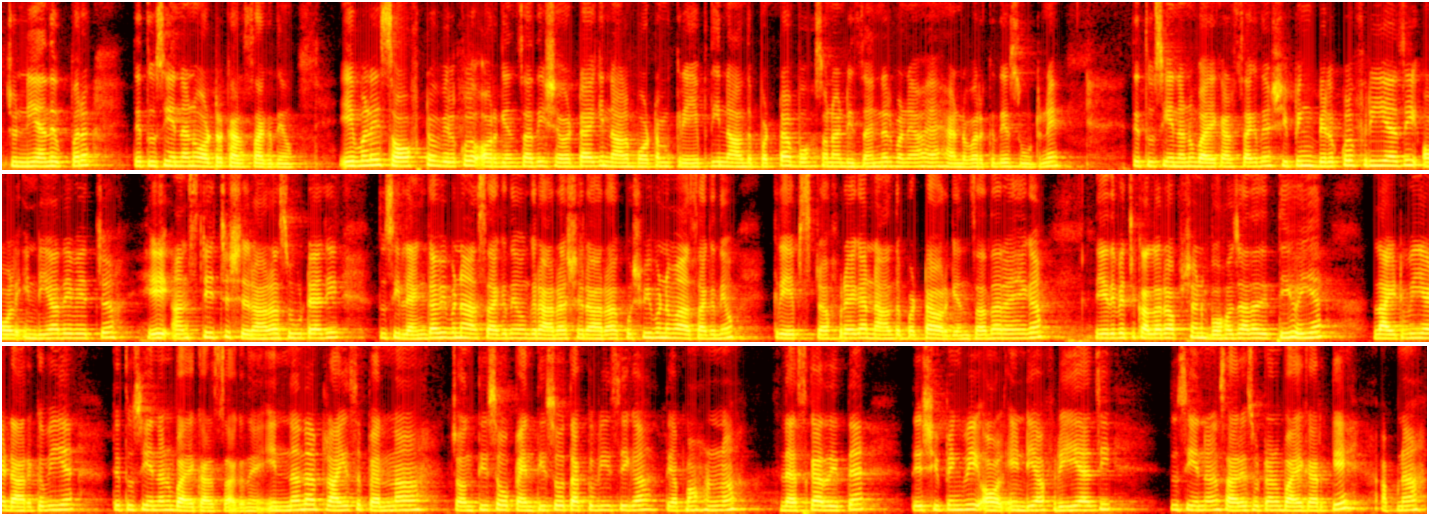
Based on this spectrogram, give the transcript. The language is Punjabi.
ਚੁੰਨੀਆਂ ਦੇ ਉੱਪਰ ਤੇ ਤੁਸੀਂ ਇਹਨਾਂ ਨੂੰ ਆਰਡਰ ਕਰ ਸਕਦੇ ਹੋ। ਇਹ ਵਾਲੇ ਸੌਫਟ ਬਿਲਕੁਲ ਔਰਗੈਂਜ਼ਾ ਦੀ ਸ਼ਰਟ ਹੈਗੀ, ਨਾਲ ਬਾਟਮ ਕ੍ਰੇਪ ਦੀ, ਨਾਲ ਦੁਪੱਟਾ, ਬਹੁਤ ਸੋਹਣਾ ਡਿਜ਼ਾਈਨਰ ਬਣਿਆ ਹੋਇਆ ਹੈਂਡ ਵਰਕ ਦੇ ਸੂਟ ਨੇ। ਤੇ ਤੁਸੀਂ ਇਹਨਾਂ ਨੂੰ ਬਾਏ ਕਰ ਸਕਦੇ ਹੋ। ਸ਼ਿਪਿੰਗ ਬਿਲਕੁਲ ਫ੍ਰੀ ਹੈ ਜੀ 올 ਇੰਡੀਆ ਦੇ ਵਿੱਚ। ਇਹ ਅਨਸਟਿਚ ਸ਼ਰਾਰਾ ਸੂਟ ਹੈ ਜੀ। ਤੁਸੀਂ ਲਹਿੰਗਾ ਵੀ ਬਣਾ ਸਕਦੇ ਹੋ, ਗਰਾਰਾ ਸ਼ਰਾਰਾ ਕੁਝ ਵੀ ਬਣਵਾ ਸਕਦੇ ਹੋ। ਕ੍ਰੇਪ ਸਟਫ ਰਹੇਗਾ, ਨਾਲ ਦੁਪੱਟਾ ਔਰਗੈਂਜ਼ਾ ਦਾ ਰਹੇਗਾ। ਤੇ ਇਹਦੇ ਵਿੱਚ ਕਲਰ ਆਪਸ਼ਨ ਬਹੁਤ ਜ਼ਿਆਦਾ ਦਿੱਤੀ ਹੋਈ ਹੈ। ਲਾਈਟ ਵੀ ਹੈ ਡਾਰਕ ਵੀ ਹੈ। ਤੇ ਤੁਸੀਂ ਇਹਨਾਂ ਨੂੰ ਬਾਏ ਕਰ ਸਕਦੇ ਹੋ। ਇਹਨਾਂ ਦਾ ਪ੍ਰਾਈਸ ਪਹਿਲਾਂ 3400 3500 ਤੱਕ ਵੀ ਸੀਗਾ ਤੇ ਆਪਾਂ ਹੁਣ ਲੈਸ ਕਰ ਦਿੱਤਾ ਹੈ। ਤੇ ਸ਼ਿਪਿੰਗ ਵੀ 올 ਇੰਡੀਆ ਫ੍ਰੀ ਹੈ ਜੀ। ਤੁਸੀਂ ਇਹਨਾਂ ਨੂੰ ਸਾਰੇ ਸੂਟਾਂ ਨੂੰ ਬਾਏ ਕਰਕੇ ਆਪਣਾ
